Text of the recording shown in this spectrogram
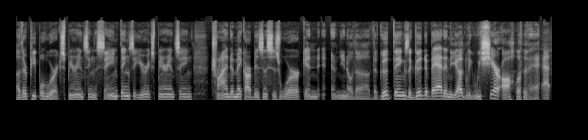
other people who are experiencing the same things that you're experiencing, trying to make our businesses work and, and you know, the, the good things, the good, the bad, and the ugly. We share all of that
